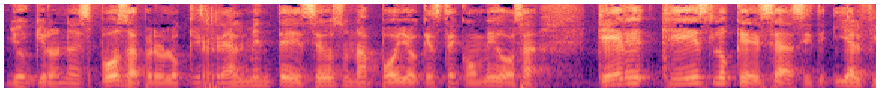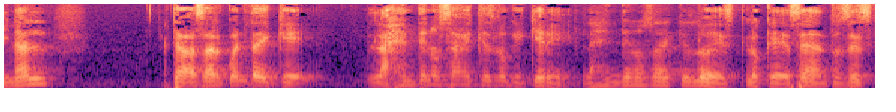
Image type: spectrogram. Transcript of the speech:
Yo quiero una esposa, pero lo que realmente deseo es un apoyo que esté conmigo. O sea, ¿qué, qué es lo que deseas? Y, y al final te vas a dar cuenta de que la gente no sabe qué es lo que quiere, la gente no sabe qué es lo, que desea. Entonces,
